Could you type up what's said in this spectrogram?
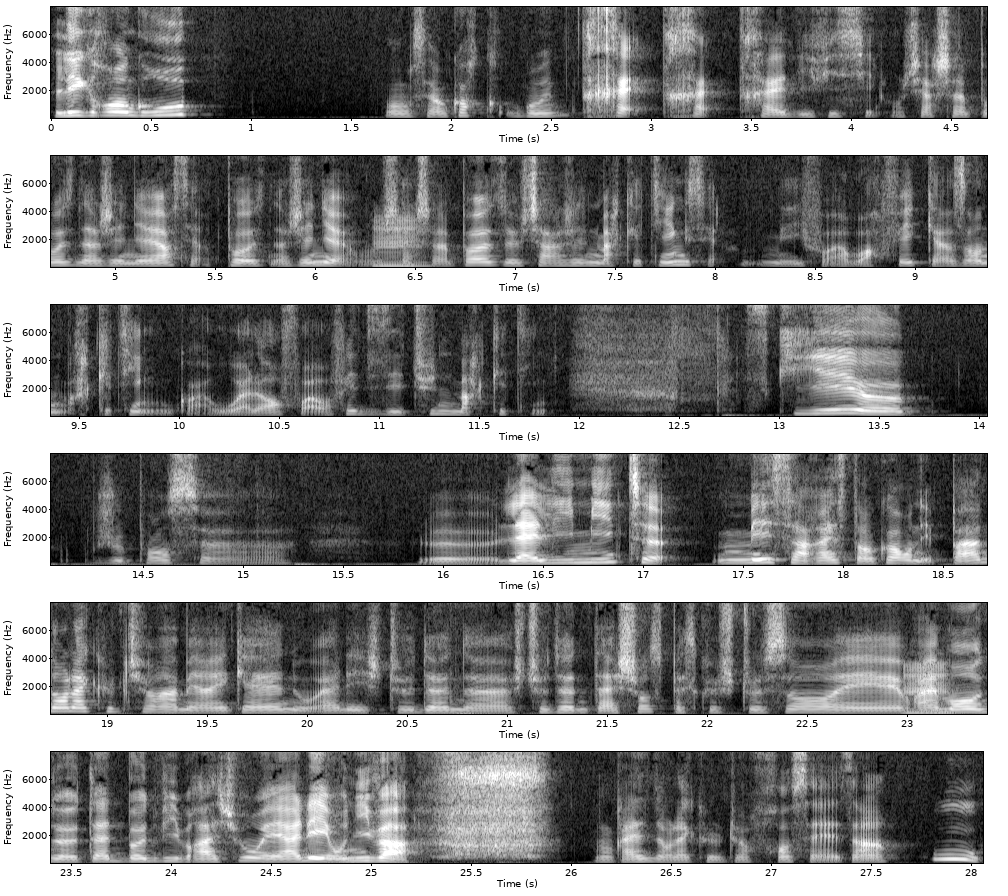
Les grands groupes, Bon, c'est encore quand même très, très, très difficile. On cherche un poste d'ingénieur, c'est un poste d'ingénieur. On Mhm. cherche un poste de chargé de marketing, c'est- mais il faut avoir fait 15 ans de marketing, quoi. Ou alors, il faut avoir fait des études marketing. Ce qui est, euh, je pense, euh, le- la limite, mais ça reste encore, on n'est pas dans la culture américaine où, allez, je te donne, euh, je te donne ta chance parce que je te sens et Mhm. vraiment, t'as de bonnes vibrations et allez, on y va. On reste dans la culture française, hein. Ouh,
